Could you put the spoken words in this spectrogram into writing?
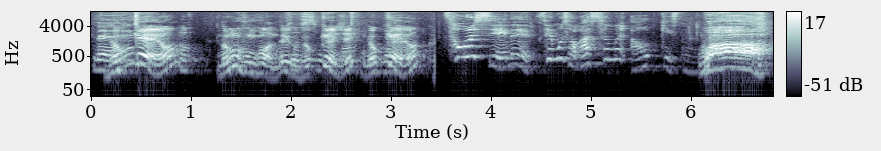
네. 몇 개예요? 너무 궁금한데 이거 몇 좋습니다. 개지? 몇 네. 개예요? 서울시에는 세무서가 29개 있습니다. 와.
